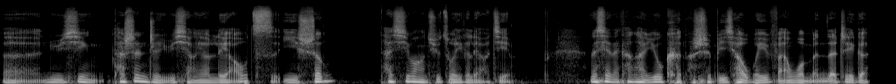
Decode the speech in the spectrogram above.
呃女性，她甚至于想要了此一生，她希望去做一个了结。那现在看看，有可能是比较违反我们的这个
